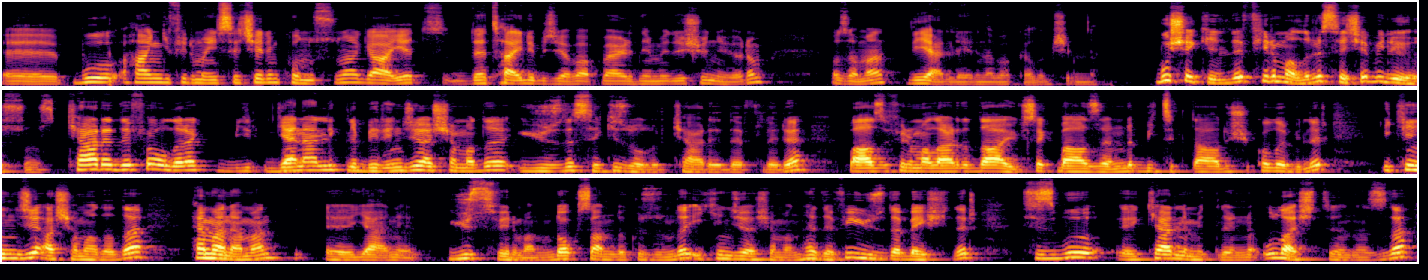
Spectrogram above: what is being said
E, bu hangi firmayı seçelim konusuna gayet detaylı bir cevap verdiğimi düşünüyorum. O zaman diğerlerine bakalım şimdi. Bu şekilde firmaları seçebiliyorsunuz. Kar hedefi olarak bir, genellikle birinci aşamada %8 olur kar hedefleri. Bazı firmalarda daha yüksek bazılarında bir tık daha düşük olabilir. İkinci aşamada da hemen hemen e, yani 100 firmanın 99'unda ikinci aşamanın hedefi %5'tir. Siz bu e, kar limitlerine ulaştığınızda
